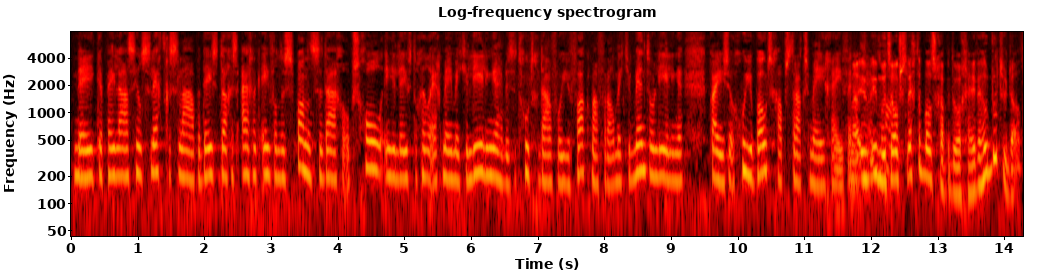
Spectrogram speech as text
Nee, ik heb helaas heel slecht geslapen. Deze dag is eigenlijk een van de spannendste dagen op school. En je leeft toch heel erg mee met je leerlingen. Hebben ze het goed gedaan voor je vak. Maar vooral met je mentorleerlingen kan je ze een goede boodschap straks meegeven. Maar u, u moet ook slechte boodschappen doorgeven. Hoe doet u dat?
